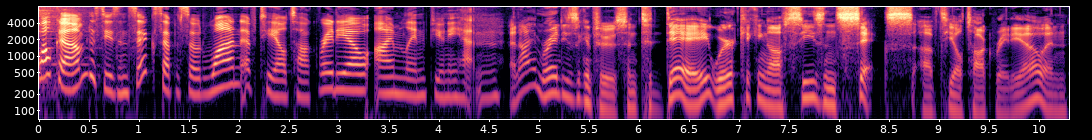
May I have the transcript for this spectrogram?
Welcome to Season 6, Episode 1 of TL Talk Radio. I'm Lynn Fuini-Hetten. And I'm Randy Ziegenfuss. And today we're kicking off Season 6 of TL Talk Radio. And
